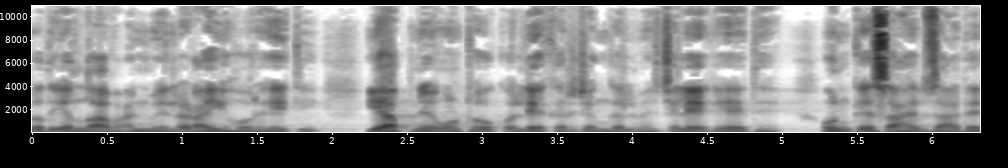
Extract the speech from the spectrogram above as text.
رضی اللہ عنہ میں لڑائی ہو رہی تھی، یہ اپنے اونٹوں کو لے کر جنگل میں چلے گئے تھے۔ ان کے صاحب زادے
